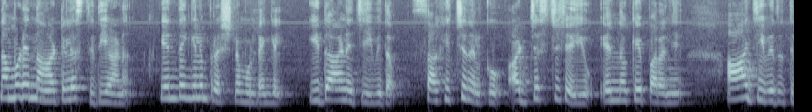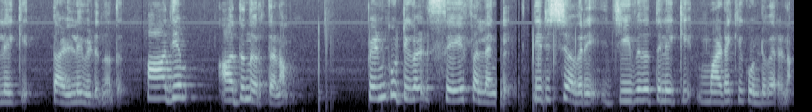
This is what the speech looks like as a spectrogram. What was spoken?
നമ്മുടെ നാട്ടിലെ സ്ഥിതിയാണ് എന്തെങ്കിലും പ്രശ്നമുണ്ടെങ്കിൽ ഇതാണ് ജീവിതം. സഹിച്ചു നിൽക്കൂ അഡ്ജസ്റ്റ് ചെയ്യൂ എന്നൊക്കെ പറഞ്ഞ് ആ ജീവിതത്തിലേക്ക് തള്ളിവിടുന്നത്. ആദ്യം അത് നിർത്തണം. പെൺകുട്ടികൾ സേഫ് അല്ലെങ്കിൽ തിരിച്ചവരെ ജീവിതത്തിലേക്ക് മടക്കി കൊണ്ടുവരണം.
